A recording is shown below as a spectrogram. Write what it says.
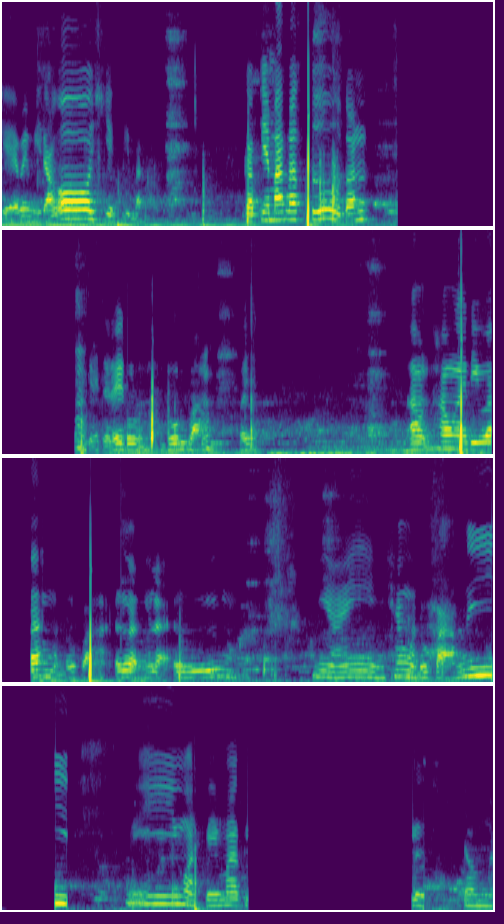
แกไม่มีดาวโอ้ยเชียเกมบักกับเกมบักแล้วตู้ตอนแกจะได้โดนโดนฝังไป เอาทำไงดีวะเหมือนดนฝังอะเออแบบนี้แหละ เออนี่ไงแค่เหมือนโดนฝังนี่นี่เหมือนเป๊ะมากเลยทำไง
